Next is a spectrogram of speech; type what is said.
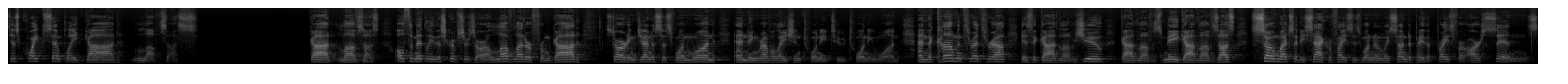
just quite simply, God loves us. God loves us. Ultimately, the scriptures are a love letter from God starting Genesis 1 1, ending Revelation 22 21. And the common thread throughout is that God loves you, God loves me, God loves us so much that He sacrificed His one and only Son to pay the price for our sins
